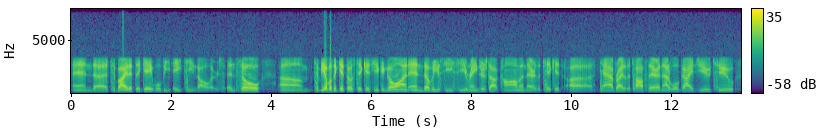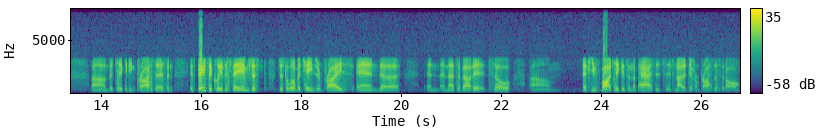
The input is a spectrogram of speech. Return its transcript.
and uh, to buy it at the gate will be eighteen dollars. And so um, to be able to get those tickets, you can go on nwccrangers.com and there's a ticket uh, tab right at the top there, and that will guide you to um, the ticketing process. And it's basically the same, just just a little bit change in price and. Uh, and and that's about it. So um, if you've bought tickets in the past, it's it's not a different process at all.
